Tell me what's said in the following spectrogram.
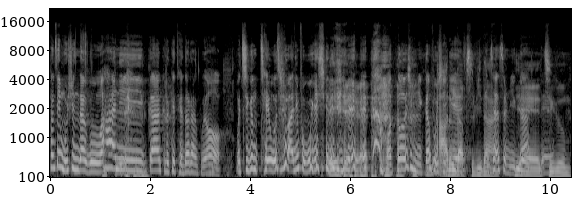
선생님 모신다고 하니까 그렇게 되더라고요. 뭐 지금 제 옷을 많이 보고 계시는데, 어떠십니까, 보시기에? 예. 아름답습니다. 괜찮습니까? 예, 네. 지금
